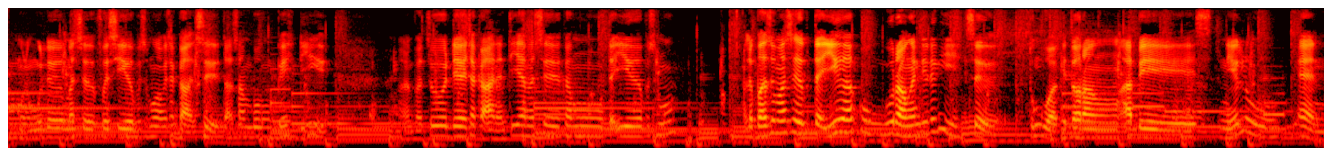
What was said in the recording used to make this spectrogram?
Mula-mula masa first year apa semua Aku cakap Sir tak sambung PhD ke Lepas tu dia cakap ah, Nanti lah masa kamu third year apa semua. Lepas tu masa third year Aku gurau dengan dia lagi. Sir Tunggu lah kita orang habis Ni dulu Kan?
